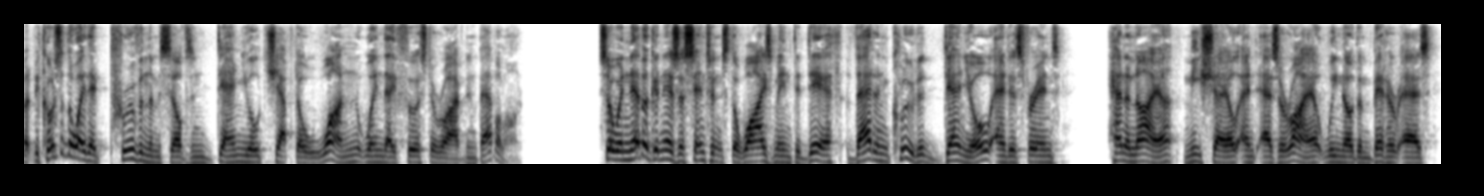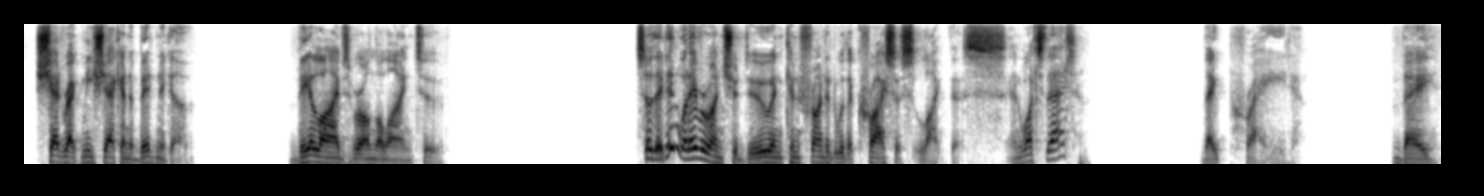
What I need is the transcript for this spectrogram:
but because of the way they'd proven themselves in Daniel chapter 1 when they first arrived in Babylon. So when Nebuchadnezzar sentenced the wise men to death, that included Daniel and his friends Hananiah, Mishael, and Azariah. We know them better as Shadrach, Meshach, and Abednego. Their lives were on the line too. So they did what everyone should do and confronted with a crisis like this. And what's that? They prayed. They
